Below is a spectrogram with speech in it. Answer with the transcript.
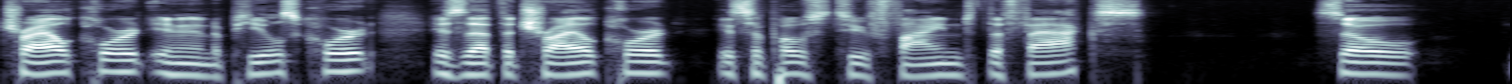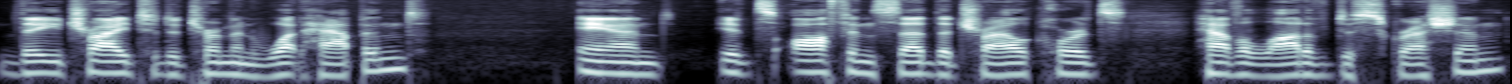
trial court and an appeals court is that the trial court is supposed to find the facts so they try to determine what happened. And it's often said that trial courts have a lot of discretion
